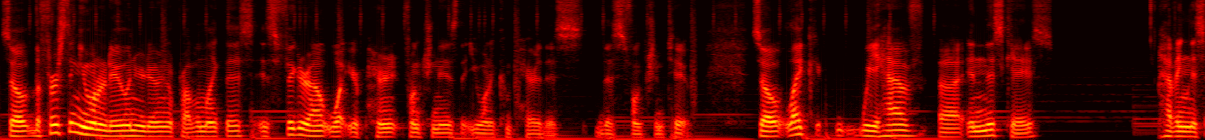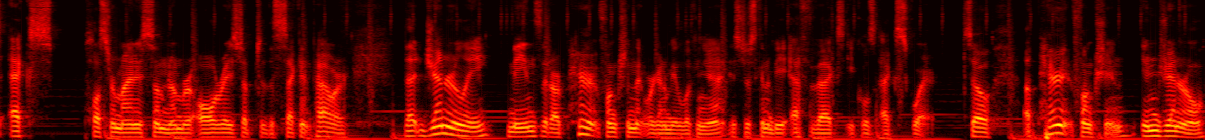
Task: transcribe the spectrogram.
So the first thing you want to do when you're doing a problem like this is figure out what your parent function is that you want to compare this, this function to. So like we have uh, in this case, having this x plus or minus some number all raised up to the second power, that generally means that our parent function that we're going to be looking at is just going to be f of x equals x squared. So a parent function in general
